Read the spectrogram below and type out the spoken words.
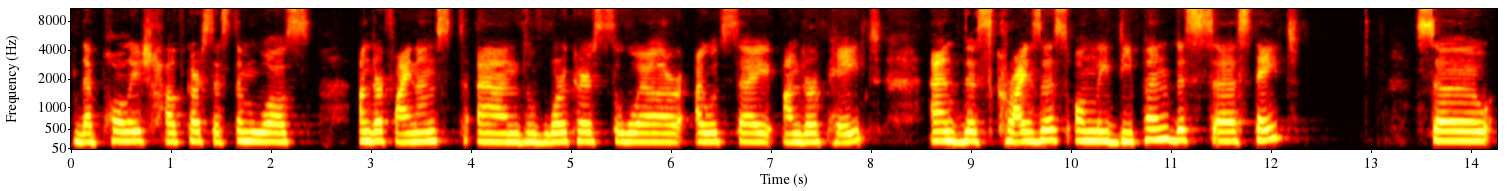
the Polish healthcare system was underfinanced and workers were, I would say, underpaid. And this crisis only deepened this uh, state. So,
